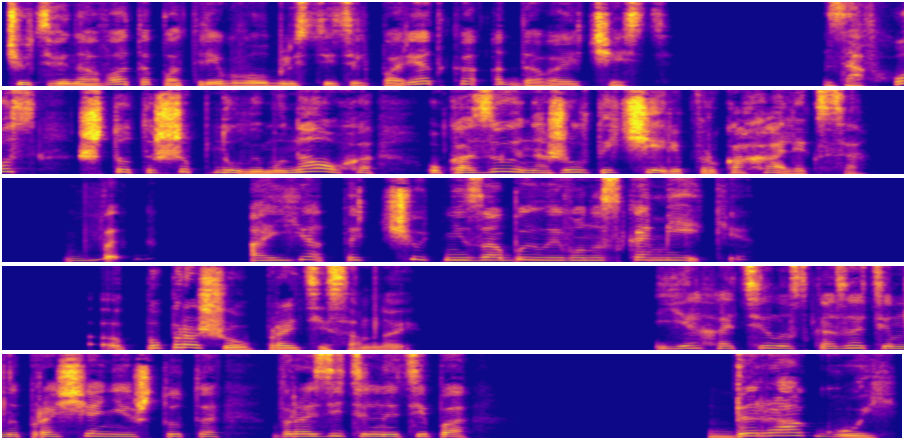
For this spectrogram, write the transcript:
Чуть виновато потребовал блюститель порядка, отдавая честь. Завхоз что-то шепнул ему на ухо, указывая на желтый череп в руках Алекса. А я-то чуть не забыла его на скамейке. «Попрошу пройти со мной». Я хотела сказать им на прощание что-то выразительное типа «Дорогой,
